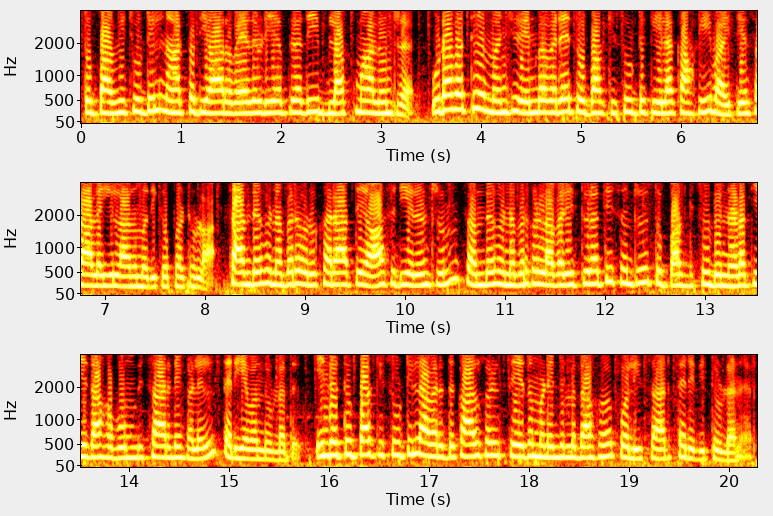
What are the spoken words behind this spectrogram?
துப்பாக்கி சூட்டில் நாற்பத்தி ஆறு வயதுடைய பிரதீப் லக்மால் என்ற உடவத்தே மஞ்சு என்பவரே துப்பாக்கி சூட்டுக்கு இலக்காகி வைத்தியசாலையில் அனுமதிக்கப்பட்டுள்ளார். சந்தேக நபர் ஒரு கராத்தே ஆசிரியர் என்றும் சந்தேக நபர்கள் அவரை துரத்தி சென்று துப்பாக்கி சூடு நடத்தியதாகவும் விசாரணைகளில் தெரியவந்துள்ளது. இந்த துப்பாக்கி சூட்டில் அவரது கால்கள் சேதமடைந்துள்ளதாக போலீசார் தெரிவித்துள்ளனர்.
